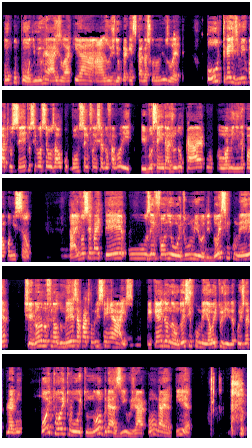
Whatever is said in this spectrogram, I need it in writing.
com o cupom de mil reais lá que a Asus deu para quem se cadastrou no newsletter. Ou 3.400 se você usar o cupom do seu influenciador favorito. E você ainda ajuda o cara ou a menina com a comissão. Aí você vai ter o Zenfone 8 humilde, 256, chegando no final do mês a R$ 4.100. E quem ainda não, 256, 8 GB com Snapdragon 888 no Brasil, já com garantia,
